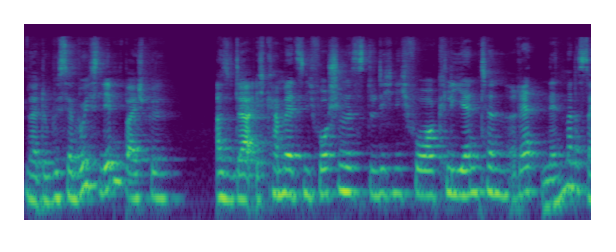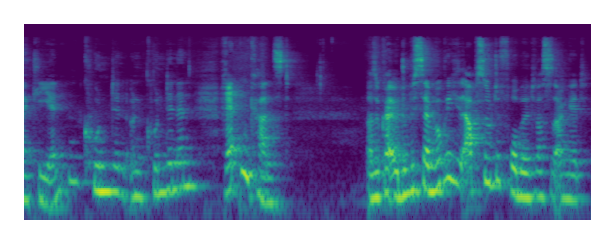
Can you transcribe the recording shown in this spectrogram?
Na, du bist ja wirklich das Lebensbeispiel. Also da, ich kann mir jetzt nicht vorstellen, dass du dich nicht vor Klienten retten, nennt man das dann Klienten, Kunden und Kundinnen retten kannst. Also du bist ja wirklich das absolute Vorbild, was das angeht.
